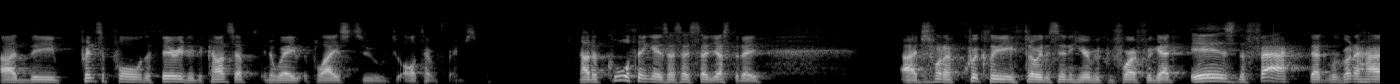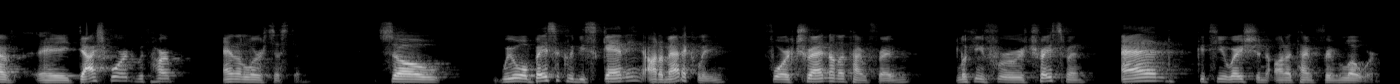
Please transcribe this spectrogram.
uh, the principle, the theory, the, the concept, in a way, applies to, to all time frames. Now, the cool thing is, as I said yesterday, I just want to quickly throw this in here before I forget, is the fact that we're going to have a dashboard with HARP and an alert system. So we will basically be scanning automatically for a trend on a time frame, looking for a retracement and continuation on a time frame lower.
